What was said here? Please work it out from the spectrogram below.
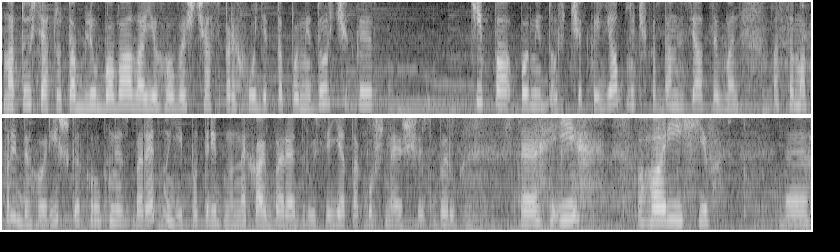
Матуся тут облюбувала його, весь час приходять то помідорчики, типа помідорчики, яблучка там взяти в мене, а сама прийде горішки крупні збере. Ну, їй потрібно, нехай бере, друзі, я також нею щось беру. Е, і горіхів е,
